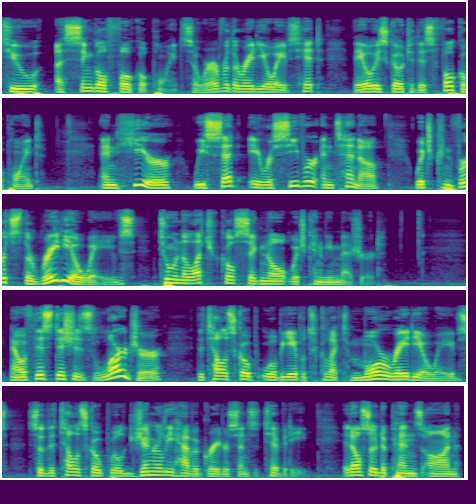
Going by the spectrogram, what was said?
to a single focal point. So wherever the radio waves hit, they always go to this focal point. And here we set a receiver antenna which converts the radio waves to an electrical signal which can be measured. Now, if this dish is larger, the telescope will be able to collect more radio waves, so the telescope will generally have a greater sensitivity. It also depends on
